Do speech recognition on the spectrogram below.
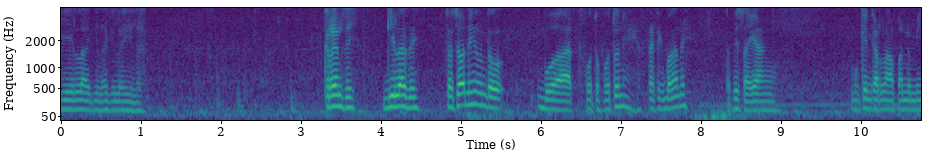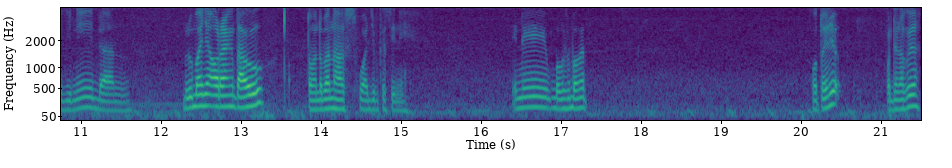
Gila, gila, gila, gila. Keren sih. Gila sih. Cocok nih untuk buat foto-foto nih. Estetik banget nih. Tapi sayang mungkin karena pandemi gini dan belum banyak orang yang tahu, teman-teman harus wajib ke sini. Ini bagus banget. Fotoin yuk. Fotoin aku ya.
